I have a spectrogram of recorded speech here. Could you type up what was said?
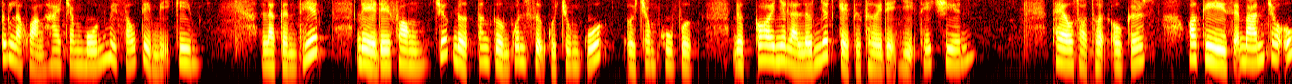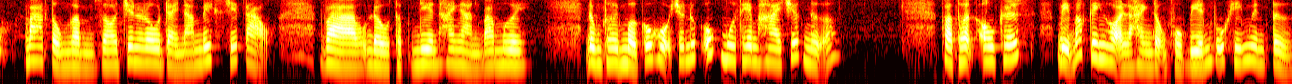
tức là khoảng 246 tỷ Mỹ Kim, là cần thiết để đề phòng trước đợt tăng cường quân sự của Trung Quốc ở trong khu vực, được coi như là lớn nhất kể từ thời đệ nhị thế chiến. Theo thỏa thuận AUKUS, Hoa Kỳ sẽ bán cho Úc 3 tàu ngầm do General Dynamics chế tạo vào đầu thập niên 2030, đồng thời mở cơ hội cho nước Úc mua thêm hai chiếc nữa. Thỏa thuận AUKUS bị Bắc Kinh gọi là hành động phổ biến vũ khí nguyên tử.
